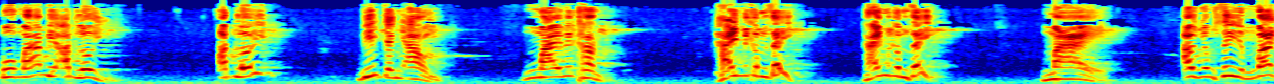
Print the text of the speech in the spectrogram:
ពូម៉ាក់វាអត់លុយអត់លុយវាចេញឲ្យម៉ែវាខឹងហើយមិនកំសីហើយមិនកំសីម៉ែឲ្យខ្ញុំស៊ីយ៉ាងម៉េច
